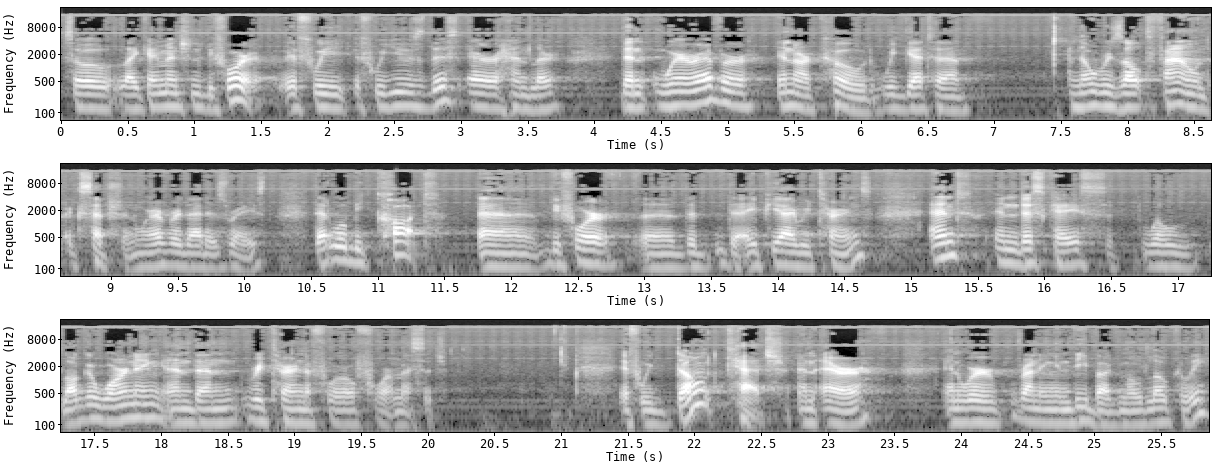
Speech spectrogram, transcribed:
So like I mentioned before, if we, if we use this error handler, then wherever in our code we get a no result found exception, wherever that is raised, that will be caught uh, before uh, the, the API returns. And in this case, it will log a warning and then return a 404 message. If we don't catch an error, and we're running in debug mode locally,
